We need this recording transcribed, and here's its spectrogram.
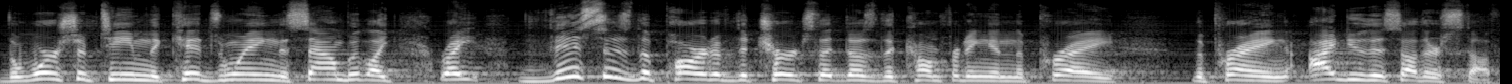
The worship team, the kids' wing, the sound booth, like, right? This is the part of the church that does the comforting and the pray, the praying. I do this other stuff.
